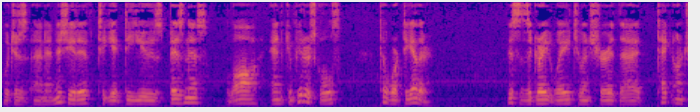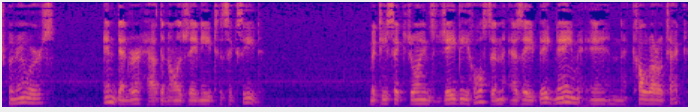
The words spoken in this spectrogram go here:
which is an initiative to get DU's business, law, and computer schools to work together. This is a great way to ensure that tech entrepreneurs in Denver have the knowledge they need to succeed. Mitisek joins J.B. Holston as a big name in Colorado Tech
